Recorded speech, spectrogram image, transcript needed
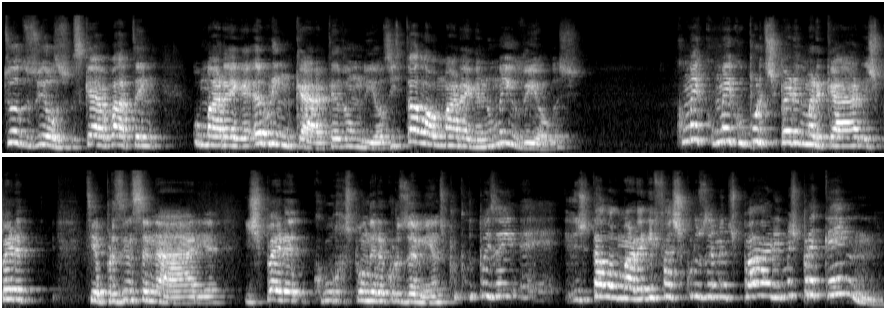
todos eles se calhar batem o Marega a brincar, cada um deles, e está lá o Marega no meio deles como é, como é que o Porto espera marcar, espera ter presença na área, espera corresponder a cruzamentos? Porque depois é, é, está lá o Marega e faz cruzamentos para a área. Mas para quem?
